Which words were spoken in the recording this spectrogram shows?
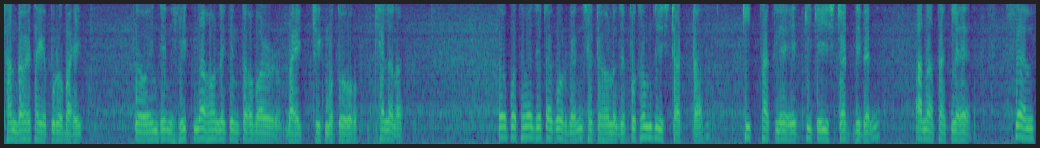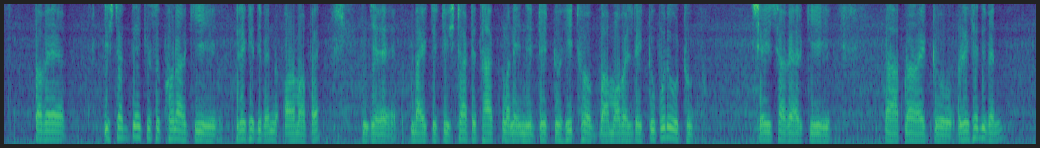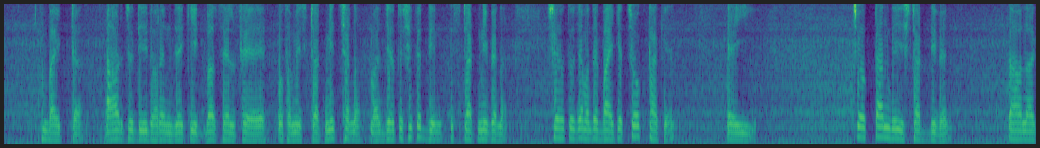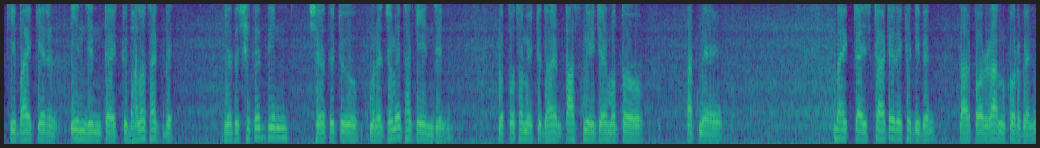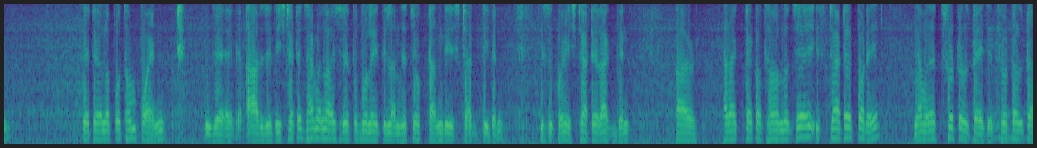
ঠান্ডা হয়ে থাকে পুরো বাইক তো ইঞ্জিন হিট না হলে কিন্তু আবার বাইক ঠিক মতো খেলে না। তো প্রথমে যেটা করবেন সেটা হলো যে প্রথম যে স্টার্টটা কিক থাকলে কিকে স্টার্ট দিবেন, আর না থাকলে সেলফ তবে স্টার্ট দিয়ে কিছুক্ষণ আর কি রেখে দিবেন ওয়ার্ম আপে যে বাইকটা একটু স্টার্টে থাক মানে ইঞ্জিনটা একটু হিট হোক বা মোবাইলটা একটু উপরে উঠুক, সেই হিসাবে আর কি আপনারা একটু রেখে দিবেন বাইকটা। আর যদি ধরেন যে কিক বা সেলফে প্রথমে স্টার্ট নিচ্ছে না মানে যেহেতু শীতের দিন স্টার্ট নিবে না, সেহেতু যে আমাদের বাইকের চোখ থাকে, এই চোখ টান দিয়ে স্টার্ট দিবেন, তাহলে আর কি বাইকের ইঞ্জিনটা একটু ভালো থাকবে। যেহেতু শীতের দিন, সেহেতু একটু মানে জমে থাকে ইঞ্জিন তো প্রথমে একটু ধরেন পাঁচ মিনিটের মতো আপনি বাইকটা স্টার্টে রেখে দিবেন, তারপর রান করবেন। এটা হলো প্রথম পয়েন্ট যে আর যদি স্টার্টে ঝামেলা হয়, সেটা তো বলেই দিলাম যে চোখ টান দিয়ে স্টার্ট দিবেন, কিছুক্ষণ স্টার্টে রাখবেন। আর আর একটা কথা হলো যে স্টার্টের পরে যে আমাদের থ্রোটলটা এই যে থ্রোটলটা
